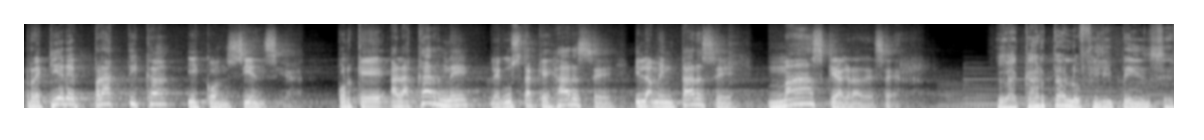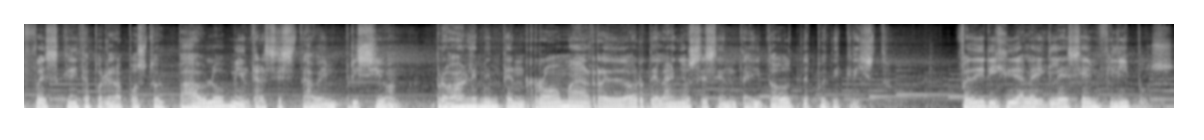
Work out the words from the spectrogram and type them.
requiere práctica y conciencia, porque a la carne le gusta quejarse y lamentarse más que agradecer. La carta a los filipenses fue escrita por el apóstol Pablo mientras estaba en prisión probablemente en Roma alrededor del año 62 después de Cristo. Fue dirigida a la iglesia en Filipos,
